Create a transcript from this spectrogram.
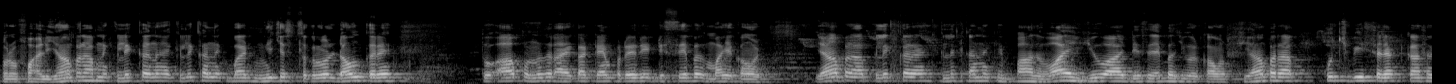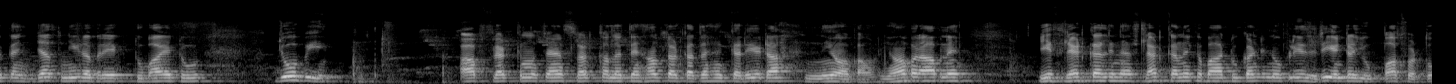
प्रोफ़ाइल यहाँ पर आपने क्लिक करना है। क्लिक करने के बाद नीचे स्क्रॉल डाउन करें तो आपको नज़र आएगा टेम्परेरी डिसेबल माई अकाउंट यहाँ पर आप क्लिक करें। क्लिक करने के बाद why you are disable your account यहाँ पर आप कुछ भी सेलेक्ट कर सकते हैं। Just need a break too by too जो भी आप सेलेक्ट करना चाहें सेलेक्ट कर लेते हैं। हम सेलेक्ट करते हैं क्रिएट अ न्यू अकाउंट यहाँ पर आपने ये सिलेक्ट कर लेना है। सिलेक्ट करने के बाद to continue please re-enter you password तो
